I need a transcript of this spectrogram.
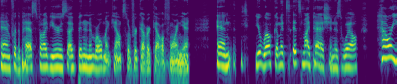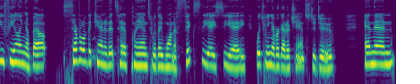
and for the past five years, I've been an enrollment counselor for Covered California. And you're welcome. It's it's my passion as well. How are you feeling about several of the candidates have plans where they want to fix the ACA, which we never got a chance to do, and then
